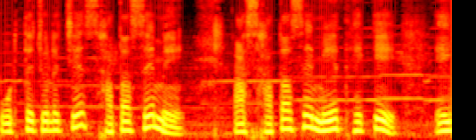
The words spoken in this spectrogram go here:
পড়তে চলেছে সাতাশে মে। আর সাতাশে মে থেকে এই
